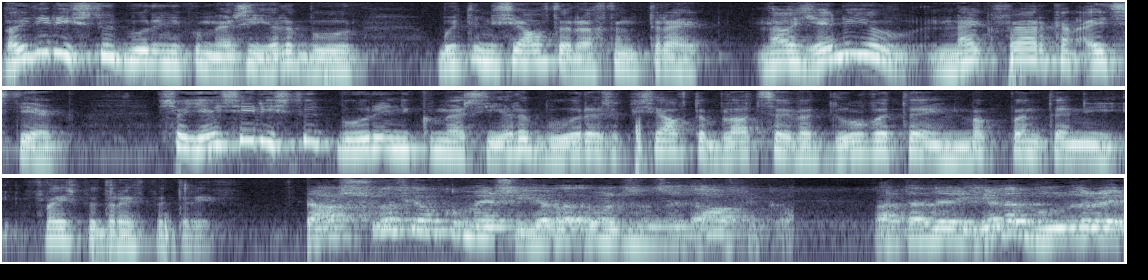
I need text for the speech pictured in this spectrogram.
Beide die stoetboer en die kommersiële boer moet in dieselfde rigting trek. Nou as jy nou jou nek ver kan uitsteek, so jy sê die stoetboere en die kommersiële boere is op dieselfde bladsy wat doelwitte en mikpunte in die vleisbedryf betref. Daar's soveel kommersiële ouens in Suid-Afrika wat hulle hele boerdery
